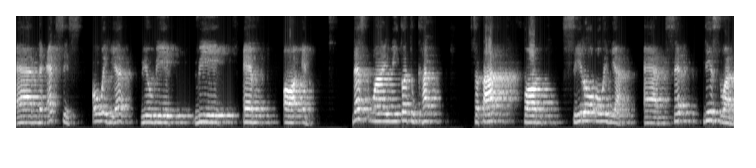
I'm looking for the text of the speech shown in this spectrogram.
And the axis over here will be V, M, or N. That's why we got to cut, start from zero over here and set this one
